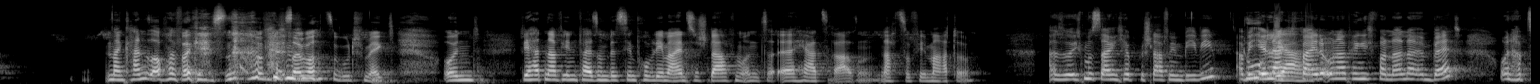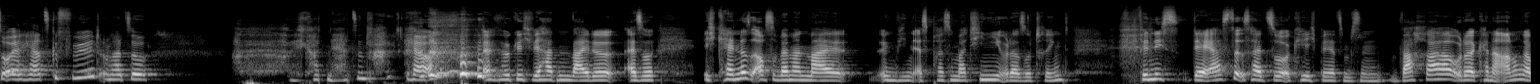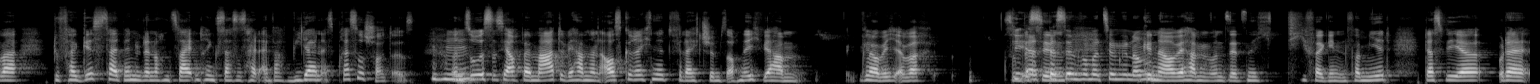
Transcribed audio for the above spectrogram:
man kann es auch mal vergessen, weil es einfach zu gut schmeckt. Und wir hatten auf jeden Fall so ein bisschen Probleme einzuschlafen und äh, Herzrasen nach zu viel Mate. Also ich muss sagen, ich habe geschlafen wie ein Baby. Aber Du- ihr lag ja. beide unabhängig voneinander im Bett und habt so euer Herz gefühlt und hat so, habe ich gerade einen Herzinfarkt? Ja, äh, wirklich, wir hatten beide, also ich kenne das auch so, wenn man mal irgendwie einen Espresso Martini oder so trinkt, finde ich, der erste ist halt so, okay, ich bin jetzt ein bisschen wacher oder keine Ahnung, aber du vergisst halt, wenn du dann noch einen zweiten trinkst, dass es halt einfach wieder ein Espresso-Shot ist. Und so ist es ja auch bei Mate. Wir haben dann ausgerechnet, vielleicht stimmt es auch nicht, wir haben, glaube ich, einfach so Die bisschen... beste Information genommen. Genau, wir haben uns jetzt nicht tiefergehend informiert, dass wir, oder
